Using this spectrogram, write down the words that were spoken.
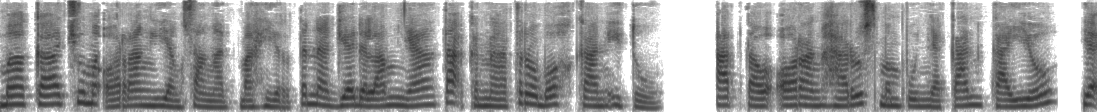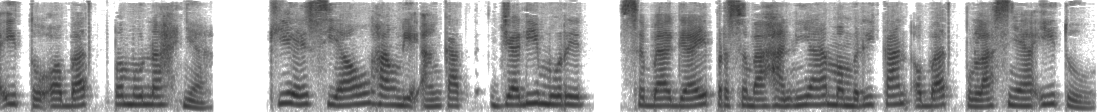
Maka cuma orang yang sangat mahir tenaga dalamnya tak kena terobohkan itu. Atau orang harus mempunyakan kayu, yaitu obat pemunahnya. Kie Xiao Hang diangkat jadi murid, sebagai persembahan ia memberikan obat pulasnya itu.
